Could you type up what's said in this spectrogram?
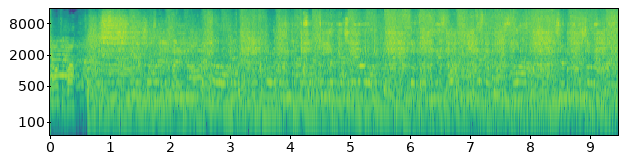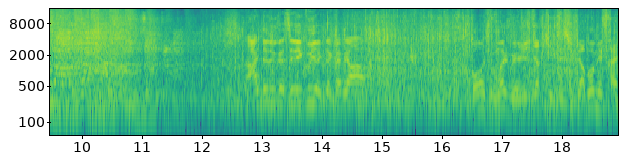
Chante ou pas Arrête de nous casser les couilles avec ta caméra. Bon, moi je voulais juste dire qu'il faisait super beau mais frais.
